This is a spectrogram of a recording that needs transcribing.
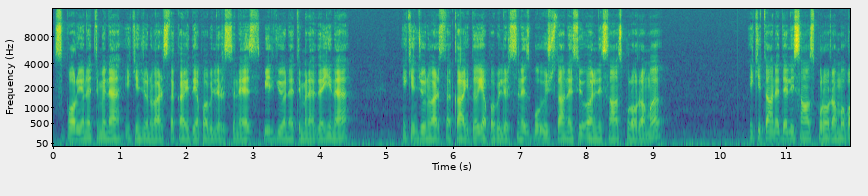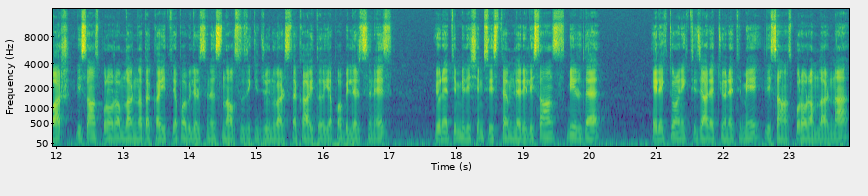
Spor yönetimine ikinci üniversite kaydı yapabilirsiniz. Bilgi yönetimine de yine ikinci üniversite kaydı yapabilirsiniz. Bu üç tanesi ön lisans programı. İki tane de lisans programı var. Lisans programlarına da kayıt yapabilirsiniz. Sınavsız ikinci üniversite kaydı yapabilirsiniz. Yönetim bilişim sistemleri lisans bir de elektronik ticaret yönetimi lisans programlarına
